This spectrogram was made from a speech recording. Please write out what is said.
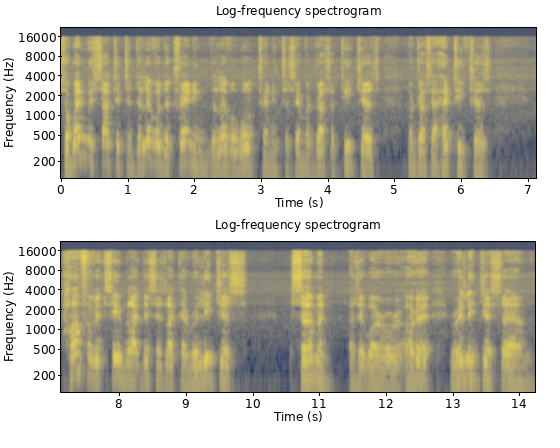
so when we started to deliver the training, the level one training to say madrasa teachers, madrasa head teachers, half of it seemed like this is like a religious sermon, as it were, or, or a religious, um,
